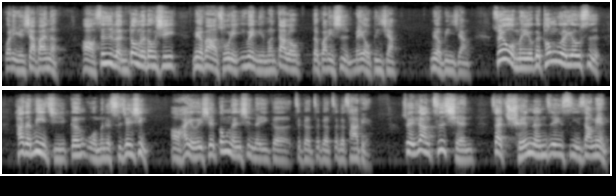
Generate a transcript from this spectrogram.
管理员下班了啊，甚至冷冻的东西没有办法处理，因为你们大楼的管理室没有冰箱，没有冰箱。所以我们有个通路的优势，它的密集跟我们的时间性哦，还有一些功能性的一个这个这个这个差别，所以让之前在全能这件事情上面，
